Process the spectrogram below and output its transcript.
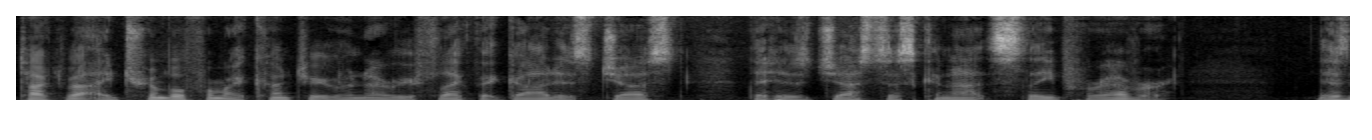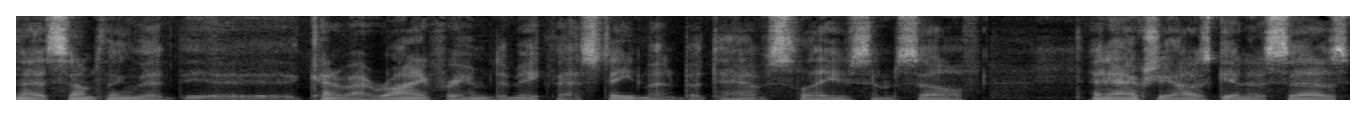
talked about, I tremble for my country when I reflect that God is just, that his justice cannot sleep forever. Isn't that something that uh, kind of ironic for him to make that statement, but to have slaves himself? And actually, Os Guinness says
